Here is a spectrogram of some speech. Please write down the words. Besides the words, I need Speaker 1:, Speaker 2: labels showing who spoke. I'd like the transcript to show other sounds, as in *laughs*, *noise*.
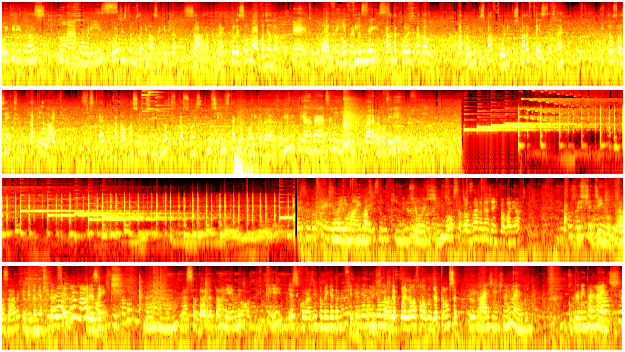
Speaker 1: Oi, queridas.
Speaker 2: Olá, amores.
Speaker 1: Hoje estamos aqui nossa querida Zara, né? Coleção nova, né, Ana?
Speaker 2: É, tudo
Speaker 1: Olha,
Speaker 2: novinho para vocês.
Speaker 1: cada coisa, cada looks bafônicos para festas, né? Então, só, gente, dá aquele like, se inscreve no canal, acione as notificações e nos siga no Instagram. Mônica Daniela Zolini.
Speaker 2: E Ana da Arzaline. Bora,
Speaker 1: Bora
Speaker 2: conferir?
Speaker 1: conferir?
Speaker 2: E aí, mãe, mostra seu lookinho de hoje.
Speaker 1: Bolsa da Zara, né, gente, pra variar. Vestidinho da Zara, que eu ganhei da minha filha, vai ser presente. Minha sandália da Renner. E esse colarzinho também ganhei da minha filha. tá? Então depois ela fala de um dia porque eu não sei.
Speaker 2: Ai, gente, nem lembro. Comprei na internet.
